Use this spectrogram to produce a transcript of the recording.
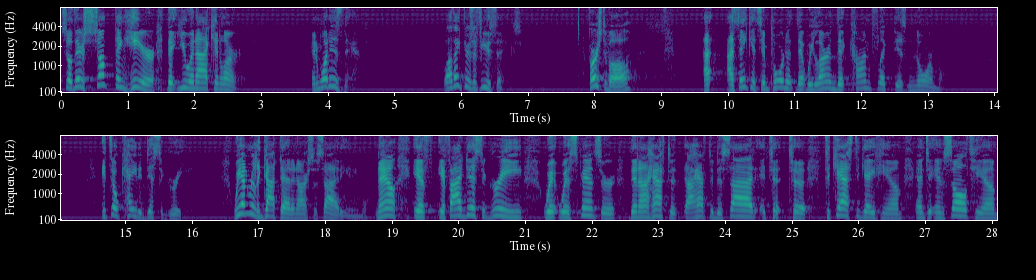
So there's something here that you and I can learn. And what is that? Well, I think there's a few things. First of all, I, I think it's important that we learn that conflict is normal. It's okay to disagree. We haven't really got that in our society anymore. Now, if, if I disagree with, with Spencer, then I have to, I have to decide to, to, to castigate him and to insult him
